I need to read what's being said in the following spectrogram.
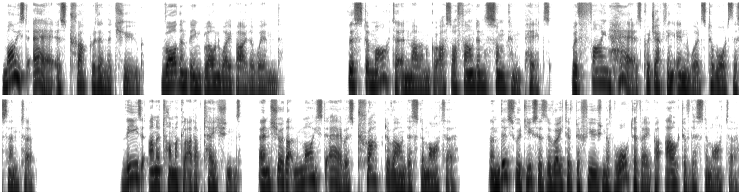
Moist air is trapped within the tube, rather than being blown away by the wind. The stomata in marram grass are found in sunken pits, with fine hairs projecting inwards towards the centre. These anatomical adaptations ensure that moist air is trapped around the stomata, and this reduces the rate of diffusion of water vapour out of the stomata.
